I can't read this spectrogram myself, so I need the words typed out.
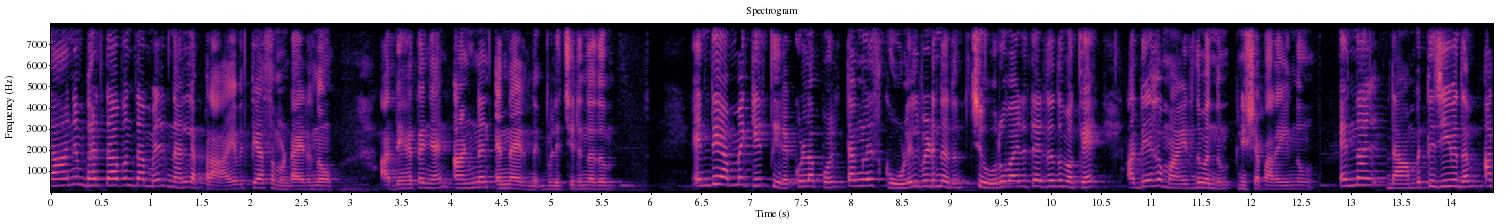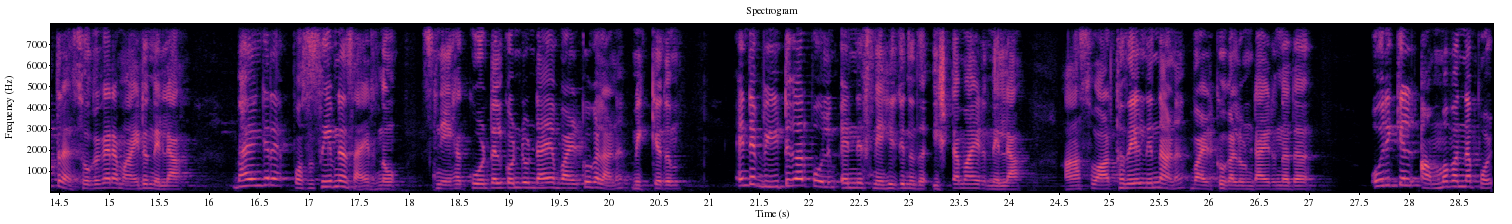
താനും ഭർത്താവും തമ്മിൽ നല്ല പ്രായവ്യത്യാസമുണ്ടായിരുന്നു. അദ്ദേഹത്തെ ഞാൻ അണ്ണൻ എന്നായിരുന്നു വിളിച്ചിരുന്നതും. എന്റെ അമ്മയ്ക്ക് തിരക്കുള്ളപ്പോൾ തങ്ങളെ സ്കൂളിൽ വിടുന്നതും ചോറ് വരുത്തരുന്നതുമൊക്കെ അദ്ദേഹമായിരുന്നുവെന്നും നിഷ പറയുന്നു. എന്നാൽ ദാമ്പത്യ ജീവിതം അത്ര സുഖകരമായിരുന്നില്ല. ഭയങ്കര പൊസസീവ്നെസ് ആയിരുന്നു. സ്നേഹക്കൂടുതൽ കൊണ്ടുണ്ടായ വഴക്കുകളാണ് മിക്കതും. എന്റെ വീട്ടുകാർ പോലും എന്നെ സ്നേഹിക്കുന്നത് ഇഷ്ടമായിരുന്നില്ല. ആ സ്വാർത്ഥതയിൽ നിന്നാണ് വഴക്കുകൾ ഉണ്ടായിരുന്നത്. ഒരിക്കൽ അമ്മ വന്നപ്പോൾ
